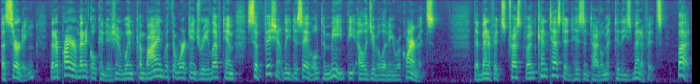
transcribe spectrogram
asserting that a prior medical condition, when combined with the work injury, left him sufficiently disabled to meet the eligibility requirements. The Benefits Trust Fund contested his entitlement to these benefits but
